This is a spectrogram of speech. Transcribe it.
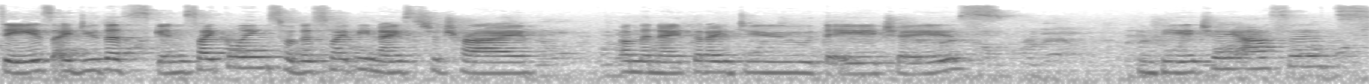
days. I do the skin cycling, so this might be nice to try on the night that I do the AHAs and BHA acids.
